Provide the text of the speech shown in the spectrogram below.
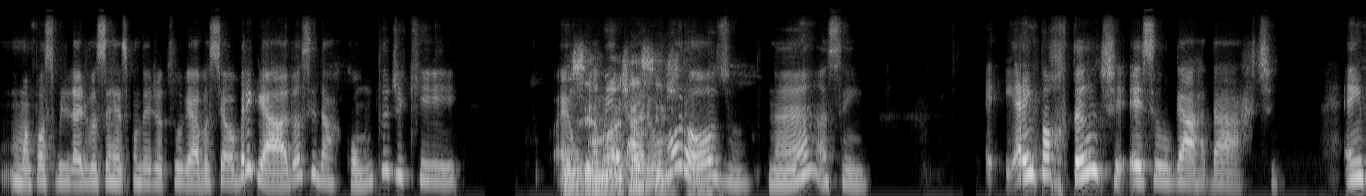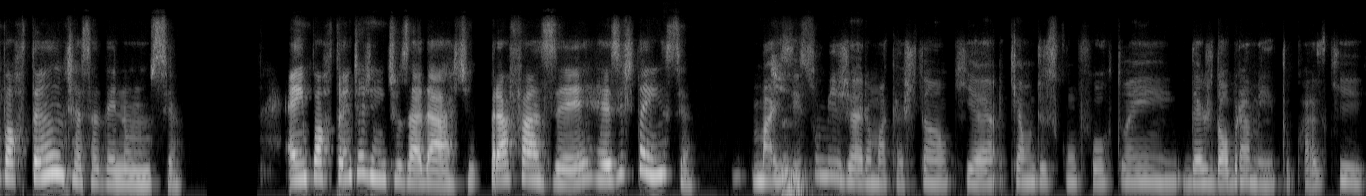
Uma possibilidade de você responder de outro lugar, você é obrigado a se dar conta de que é Ou um comentário racista, horroroso, né? né? Assim, é, é importante esse lugar da arte, é importante essa denúncia, é importante a gente usar da arte para fazer resistência. Mas Sim. isso me gera uma questão que é, que é um desconforto em desdobramento, quase que,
